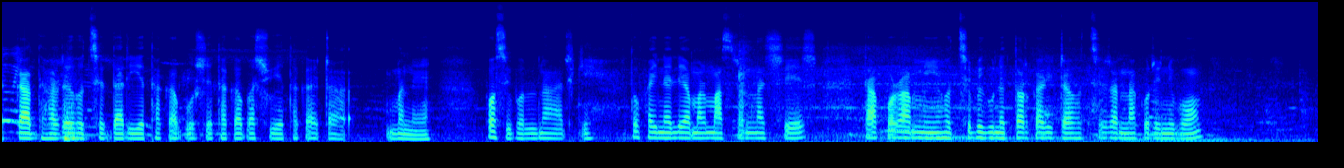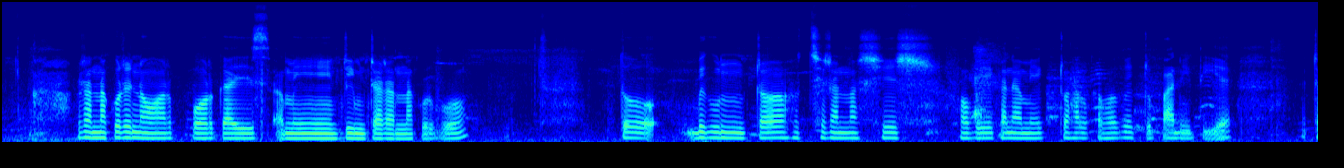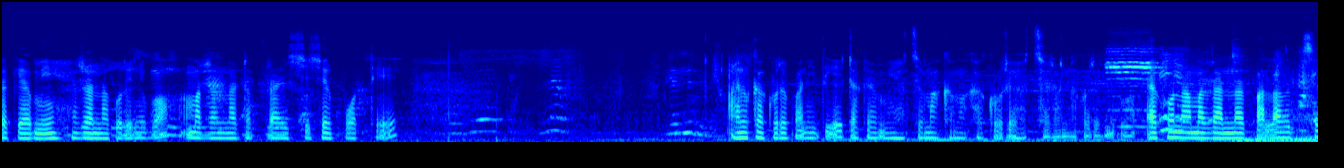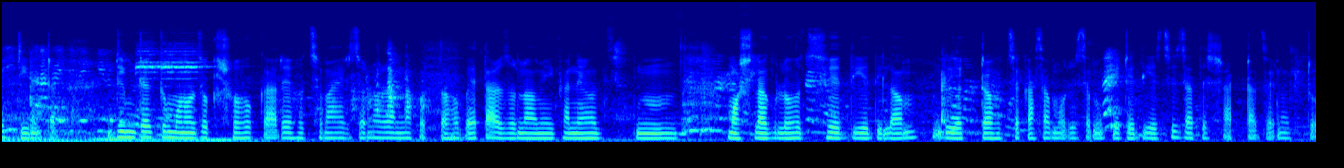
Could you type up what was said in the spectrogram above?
একা ধারে হচ্ছে দাঁড়িয়ে থাকা, বসে থাকা বা শুয়ে থাকা এটা মানে পসিবল না আর কি। তো ফাইনালি আমার মাছ রান্না শেষ। তারপর আমি হচ্ছে বেগুনের তরকারিটা হচ্ছে রান্না করে নিব। রান্না করে নেওয়ার পর গাইস আমি ডিমটা রান্না করব। তো বেগুনটা হচ্ছে রান্না শেষ হবে। এখানে আমি একটু হালকাভাবে একটু পানি দিয়ে এটাকে আমি রান্না করে নেব। আমার রান্নাটা প্রায় শেষের পথে। হালকা করে পানি দিয়ে এটাকে আমি হচ্ছে মাখা মাখা করে হচ্ছে রান্না করে নেব। এখন আমার রান্নার পালা হচ্ছে ডিমটা। ডিমটা একটু মনোযোগ সহকারে হচ্ছে মায়ের জন্য রান্না করতে হবে। তার জন্য আমি এখানে হচ্ছে, মশলাগুলো হচ্ছে দিয়ে দিলাম। দু একটা হচ্ছে কাঁচামরিচ আমি কেটে দিয়েছি যাতে স্বাদটা যেন একটু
